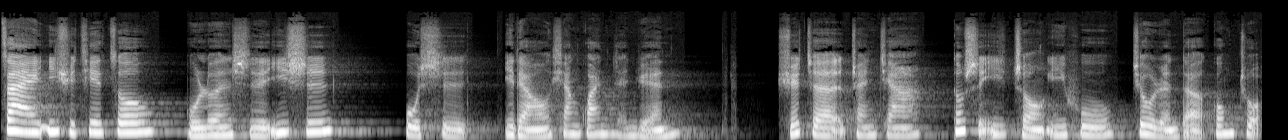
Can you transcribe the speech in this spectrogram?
在医学界中，无论是医师、护士、医疗相关人员、学者、专家，都是一种医护救人的工作。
